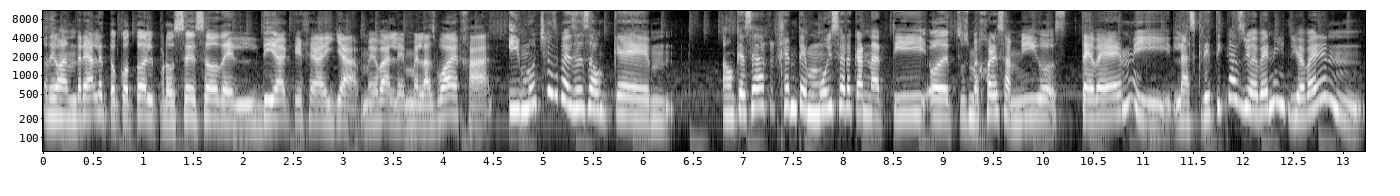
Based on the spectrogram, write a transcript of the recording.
digo, a Andrea le tocó todo el proceso del día que dije, ay, ya, me vale, me las voy a dejar. Y muchas veces, aunque aunque sea gente muy cercana a ti o de tus mejores amigos, te ven y las críticas llueven y llueven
